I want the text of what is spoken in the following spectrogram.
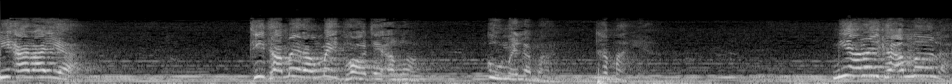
มีอะไรอะที่ทำให้เราไม่พอใจอัลลอฮ์กูไม่ละหมาดทำไมอะมีอะไรกับอัลลอฮ์ล่ะ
